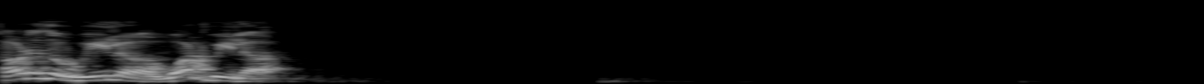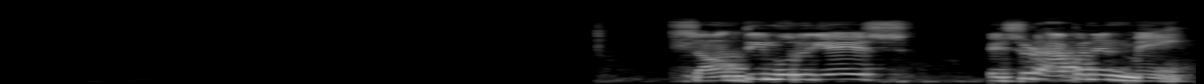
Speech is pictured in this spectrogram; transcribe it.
How does a wheeler? What wheeler? Shanti Murugesh, it should happen in May.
